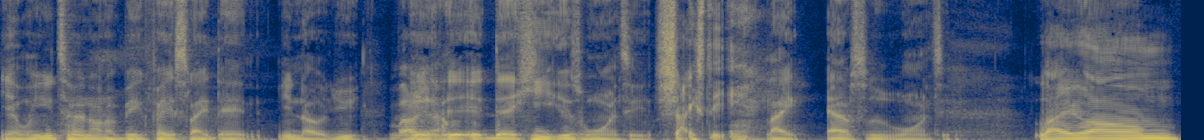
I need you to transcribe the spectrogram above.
Yeah, when you turn on a big face like that, you know you Oh, it- yeah. it- it- the heat is warranted, shiesty. like absolute warranted. Like, um,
